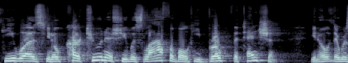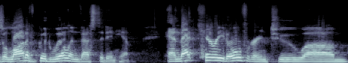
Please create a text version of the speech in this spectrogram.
He was, you know, cartoonish. He was laughable. He broke the tension. You know, there was a lot of goodwill invested in him, and that carried over into um,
